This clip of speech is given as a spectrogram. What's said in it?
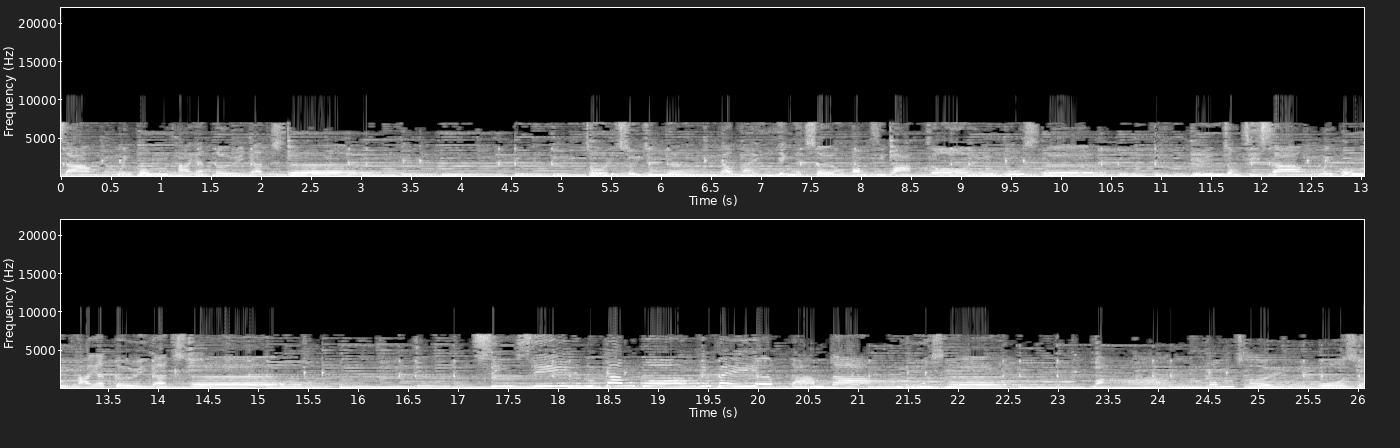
生永共他一对一双，在水中央有泥影一双，仿似画在湖上。园中此生永共他一对一双，闪闪金光应飞跃淡淡湖上，晚风吹过水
